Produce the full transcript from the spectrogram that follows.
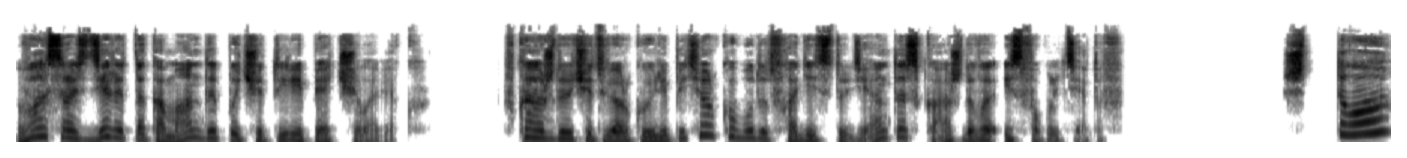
вас разделят на команды по 4-5 человек. В каждую четверку или пятерку будут входить студенты с каждого из факультетов. «Что?»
